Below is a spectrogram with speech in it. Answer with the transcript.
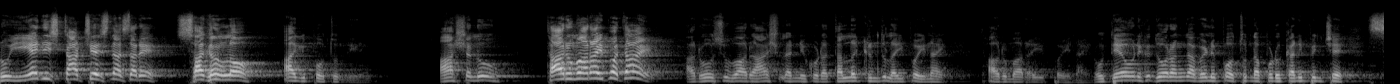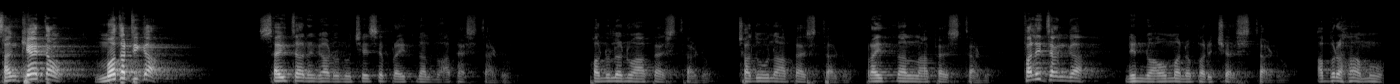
నువ్వు ఏది స్టార్ట్ చేసినా సరే సగంలో ఆగిపోతుంది. ఆశలు తారుమారైపోతాయి. ఆ రోజు వారి ఆశలన్నీ కూడా తల్లక్రిందులు అయిపోయినాయి తారుమారైపోయినాయి. నువ్వు దేవునికి దూరంగా వెళ్ళిపోతున్నప్పుడు కనిపించే సంకేతం మొదటిగా సైతానుగాడు నువ్వు చేసే ప్రయత్నాలను ఆపేస్తాడు. పనులను ఆపేస్తాడు. చదువును ఆపేస్తాడు. ప్రయత్నాలను ఆపేస్తాడు. ఫలితంగా నిన్ను అవమానపరిచేస్తాడు. అబ్రహాము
